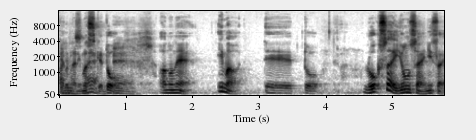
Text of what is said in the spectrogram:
ことになりますけどあ、ねえー、あのね今、えー、っと6歳4歳2歳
